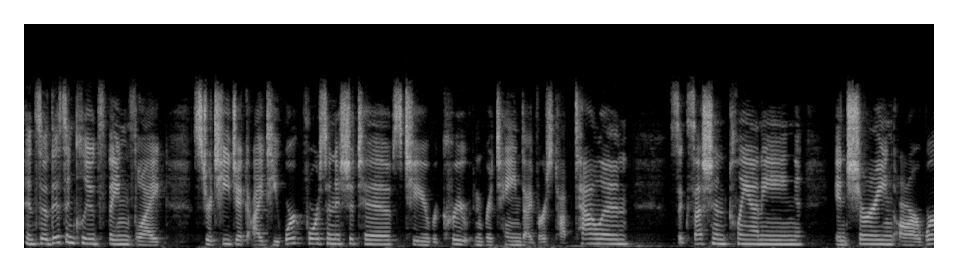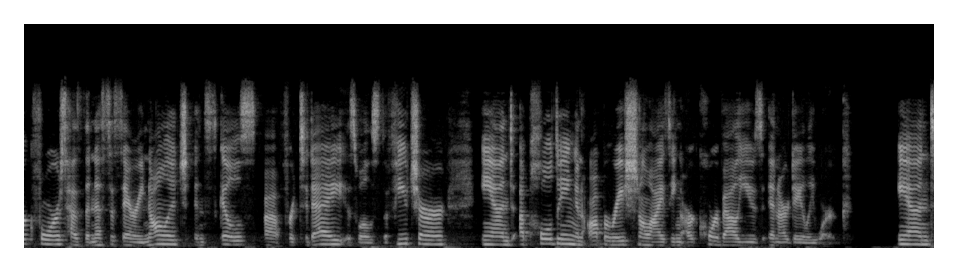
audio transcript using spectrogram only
And so this includes things like strategic IT workforce initiatives to recruit and retain diverse top talent, succession planning, ensuring our workforce has the necessary knowledge and skills uh, for today as well as the future, and upholding and operationalizing our core values in our daily work. And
